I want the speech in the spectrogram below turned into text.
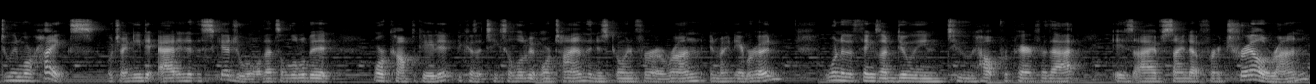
doing more hikes, which I need to add into the schedule. That's a little bit more complicated because it takes a little bit more time than just going for a run in my neighborhood. One of the things I'm doing to help prepare for that is I've signed up for a trail run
